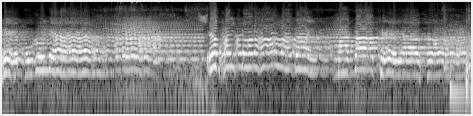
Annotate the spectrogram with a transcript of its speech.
হে পুরুলিয়া। এ ভাই কারা লাগাই মাতা খেয়ে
